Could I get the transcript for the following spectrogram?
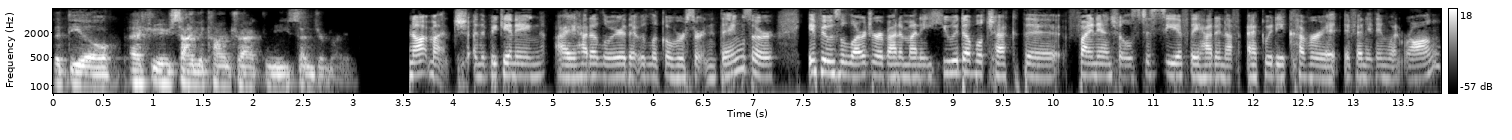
the deal after you sign the contract and you send your money? Not much. In the beginning, I had a lawyer that would look over certain things, or if it was a larger amount of money, he would double check the financials to see if they had enough equity to cover it if anything went wrong.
